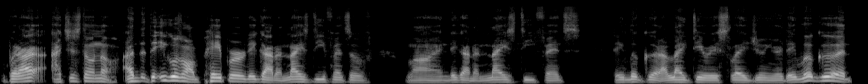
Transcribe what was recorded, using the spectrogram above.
but I I just don't know. I, the Eagles on paper, they got a nice defensive line. They got a nice defense. They look good. I like Darius Slay Jr. They look good.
